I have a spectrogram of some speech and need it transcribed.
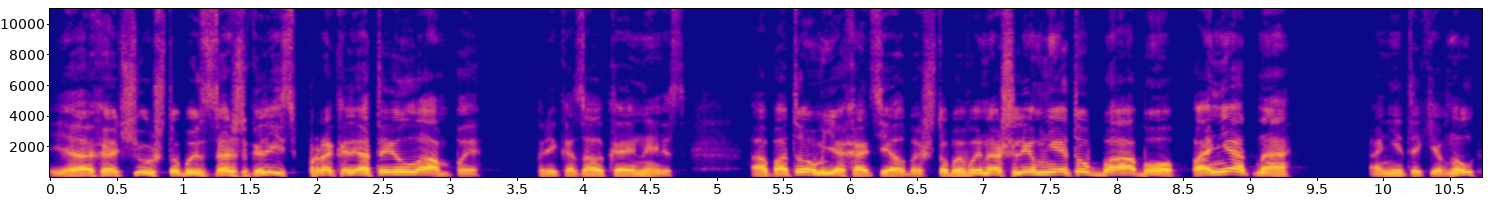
«Я хочу, чтобы зажглись проклятые лампы», — приказал Кайнелис. «А потом я хотел бы, чтобы вы нашли мне эту бабу, понятно?» Анита кивнул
